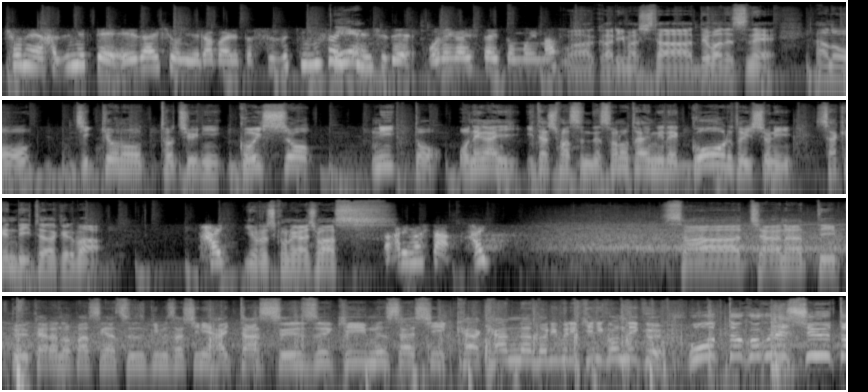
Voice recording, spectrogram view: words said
去年初めて A 代表に選ばれた鈴木武蔵選手でお。願いしたいと思います。わかりました。ではですねあの実況の途中にご一緒にとお願いいたしますんでそのタイミングでゴールと一緒に叫んでいただければはい、よろしくお願いします。わかりました。はい、さあチャーナティップからのパスが鈴木武蔵に入った鈴木武蔵。果敢なドリブル切り込んでいく。おっとここでシュート。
